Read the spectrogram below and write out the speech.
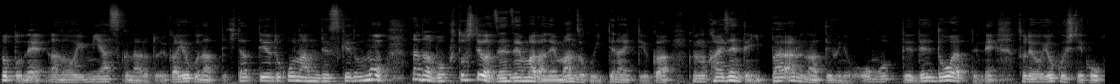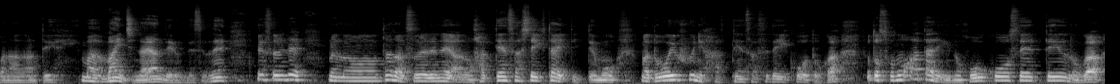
ちょっとね、あの、見やすくなるというか、良くなってきたっていうところなんですけども、ただ僕としては全然まだね、満足いってないっていうか、あの、改善点いっぱいあるなっていうふうに思って、で、どうやってね、それを良くしていこうかななんて、まあ、毎日悩んでるんですよね。で、それで、あの、ただそれれでね、あの、発展させていきたいって言っても、まあ、どういうふうに発展させていこうとか、ちょっとそのあたりの方向性っていうのが、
